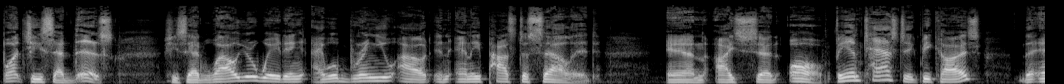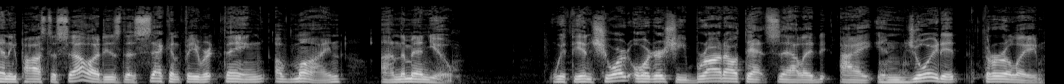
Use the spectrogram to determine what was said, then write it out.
But she said this. She said, while you're waiting, I will bring you out an antipasta salad. And I said, oh, fantastic because the antipasta salad is the second favorite thing of mine on the menu. Within short order, she brought out that salad. I enjoyed it thoroughly.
